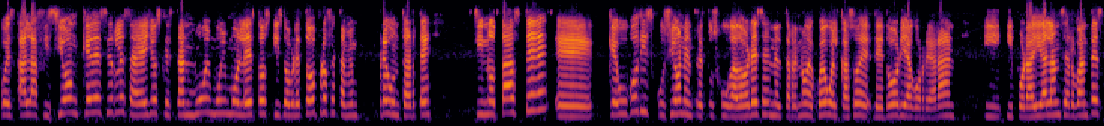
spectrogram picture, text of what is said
pues a la afición? ¿Qué decirles a ellos que están muy, muy molestos? Y sobre todo, profe, también preguntarte si notaste eh, que hubo discusión entre tus jugadores en el terreno de juego, el caso de, Doria, Gorrearán y, y, por ahí Alan Cervantes,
